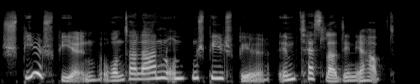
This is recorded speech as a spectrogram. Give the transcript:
Spiel spielen, runterladen und ein Spiel spielen im Tesla, den ihr habt.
